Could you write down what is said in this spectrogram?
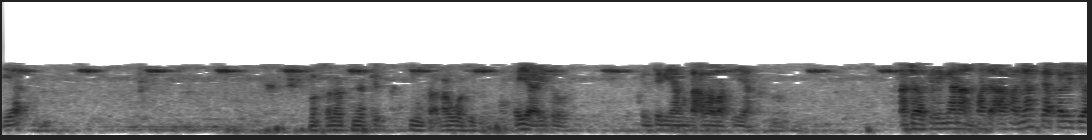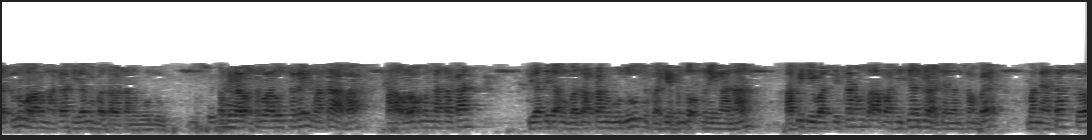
Ya masalah penyakit yang tak lawas itu. Iya itu. Kencing yang tak lawas iya. Hmm. Ada keringanan. Pada asalnya setiap kali dia keluar maka dia membatalkan wudhu. Tapi kalau terlalu sering maka apa? Para ulama mengatakan dia tidak membatalkan wudhu sebagai bentuk keringanan, tapi diwajibkan untuk apa? Dijaga jangan sampai menetes ke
